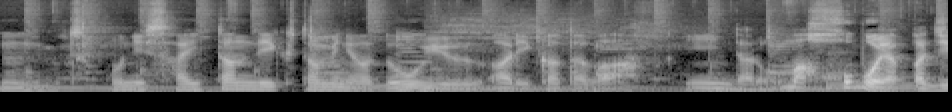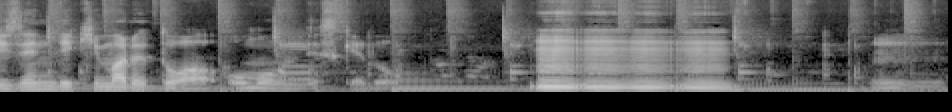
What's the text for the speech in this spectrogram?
うん、そこに最短でいくためにはどういうあり方がいいんだろう。まあ、ほぼやっぱ事前で決まるとは思うんですけど、うんうんうんうん。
